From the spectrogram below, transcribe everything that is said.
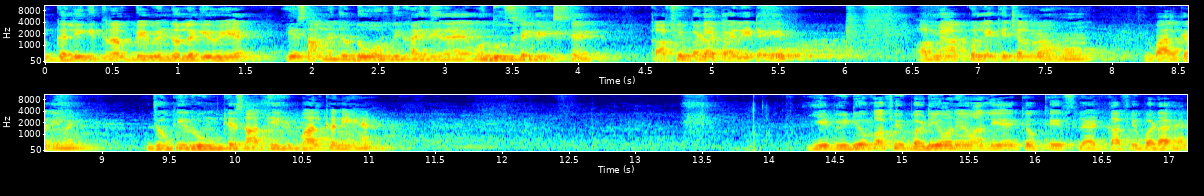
गली की तरफ़ भी विंडो लगी हुई है। ये सामने जो डोर दिखाई दे रहा है, वो दूसरे गेट से है। काफ़ी बड़ा टॉयलेट है ये। अब मैं आपको लेके चल रहा हूँ बालकनी में, जो कि रूम के साथ ही बालकनी है। ये वीडियो काफ़ी बड़ी होने वाली है, क्योंकि फ्लैट काफ़ी बड़ा है।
